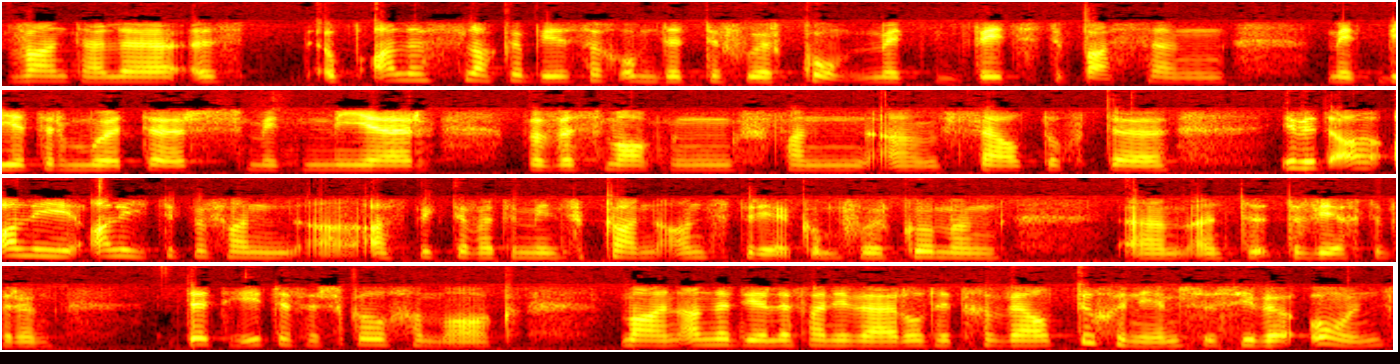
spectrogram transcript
want hulle is op alle vlakke besig om dit te voorkom met wetstoepassing met beter motors met meer bewusmaking van um, veldtogte. Jy weet al, al die al die tipe van uh, aspekte wat 'n mens kan aanspreek om voorkoming um, te, te weeg te bring dit het 'n verskil gemaak, maar in ander dele van die wêreld het geweld toegeneem soos hier by ons.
